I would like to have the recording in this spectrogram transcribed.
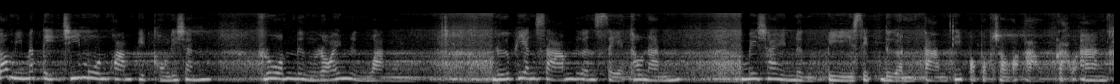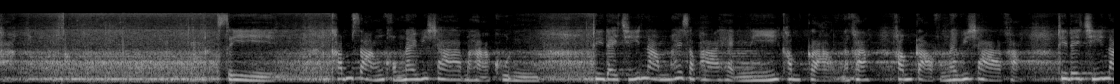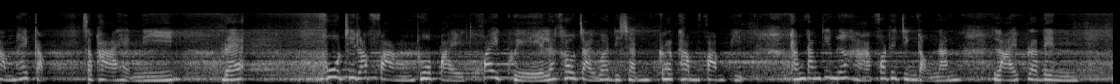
ก็มีมติชี้มูลความผิดของดิฉัน รวม 101 วัน หรือเพียง 3 เดือนเศษเท่านั้น ไม่ใช่ 1 ปี 10 เดือนตามที่ปปชอ่าวกล่าวอ้างค่ะ 4. คำสั่งของนายวิชามหาคุณ ที่ได้ชี้นำให้สภาแห่งนี้คำกล่าวนะคะคำกล่าวของนายวิชาค่ะ ที่ได้ชี้นำให้กับสภาแห่งนี้ และ ผู้ที่รับฟังทั่วไปไข้เขวและเข้าใจว่าดิฉันกระทำความผิด ทั้งๆทที่เนื้อหาข้อเท็จจริงเหล่านั้น หลายประเด็น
